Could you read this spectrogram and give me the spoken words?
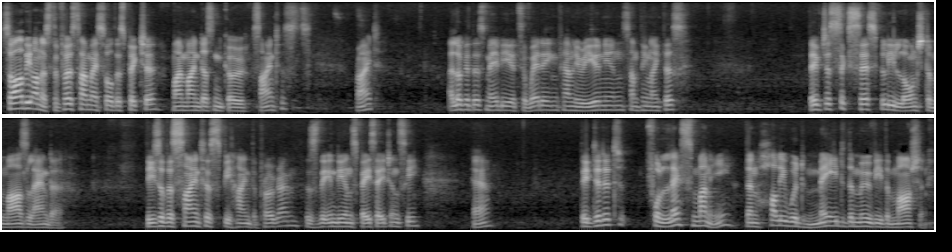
So I'll be honest, the first time I saw this picture, my mind doesn't go scientists, right? I look at this, maybe it's a wedding, family reunion, something like this. They've just successfully launched a Mars lander. These are the scientists behind the program. This is the Indian Space Agency. Yeah. They did it for less money than Hollywood made the movie The Martian.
